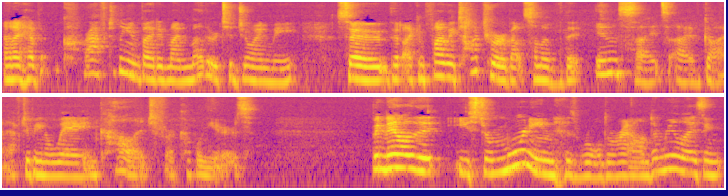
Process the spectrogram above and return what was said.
And I have craftily invited my mother to join me so that I can finally talk to her about some of the insights I've got after being away in college for a couple years. But now that Easter morning has rolled around, I'm realizing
